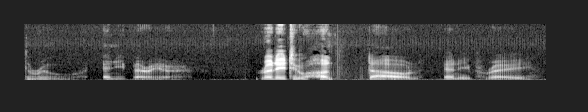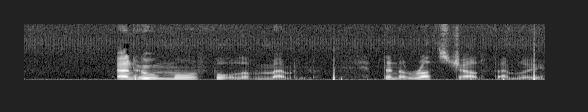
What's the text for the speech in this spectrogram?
through any barrier, ready to hunt down any prey. And who more full of mammon than the Rothschild family?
